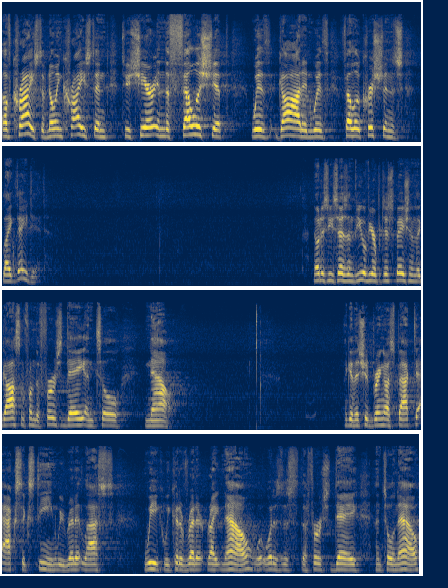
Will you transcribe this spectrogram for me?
of Christ, of knowing Christ, and to share in the fellowship with God and with fellow Christians like they did. Notice he says, in view of your participation in the gospel from the first day until now. Again, this should bring us back to Acts 16. We read it last week. We could have read it right now. What is this, the first day until now?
